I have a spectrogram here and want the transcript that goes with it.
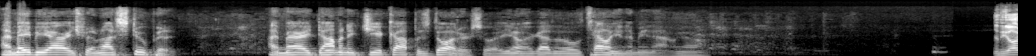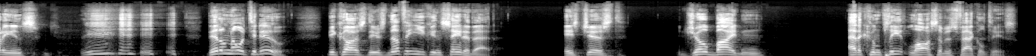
I may be Irish, but I'm not stupid. I married Dominic Giacoppa's daughter, so you know I got a little Italian in me now. You know. And the audience, they don't know what to do because there's nothing you can say to that. It's just Joe Biden at a complete loss of his faculties.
